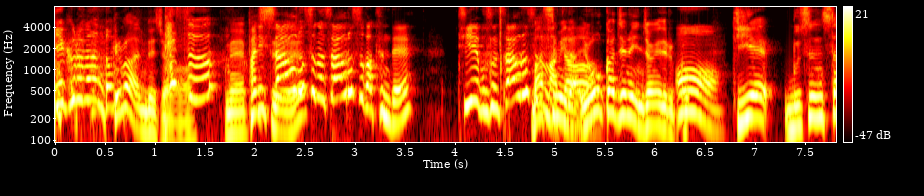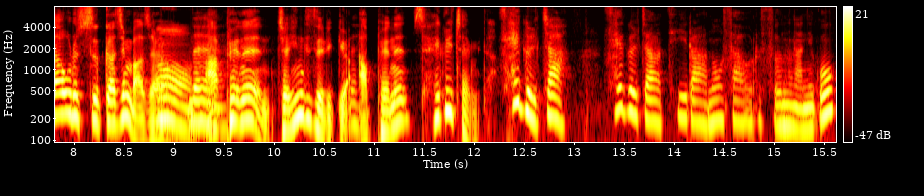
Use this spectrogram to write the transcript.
예, 그러면 너무. 그러면 안 되죠. 패스? 네, 패스. 아니, 사우루스는 사우루스 같은데? 뒤에 무슨 사우루스 맞습니다. 맞아. 요거까지는 인정해드리고 어. 뒤에 무슨 사우루스까진 맞아요. 어. 네. 앞에는 제가 힌트 드릴게요. 앞에는 세 글자입니다. 세 글자. 세 글자 티라노사우루스는 아니고.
